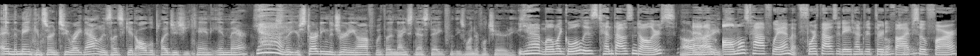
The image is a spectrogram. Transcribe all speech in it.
And the main concern too right now is let's get all the pledges you can in there. Yeah. So that you're starting the journey off with a nice nest egg for these wonderful charities. yeah. Well, my goal is ten thousand dollars, All and right. I'm almost halfway. I'm at four thousand eight hundred thirty-five Okay. so far,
